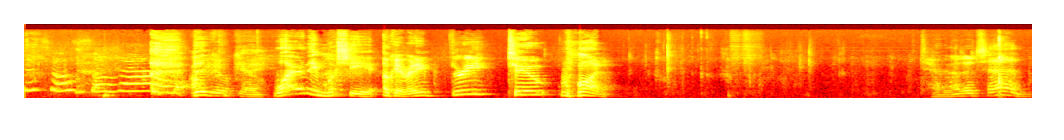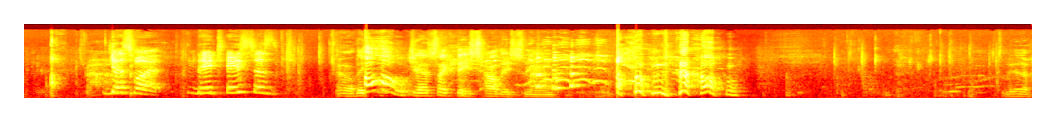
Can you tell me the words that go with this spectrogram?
It smells so bad. I'll They- be okay. Why are they mushy? Okay, ready? Three, two, one. Ten out of ten. Guess what? They taste as. Oh, they Oh! just like they how they smell. Oh no! Ugh.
